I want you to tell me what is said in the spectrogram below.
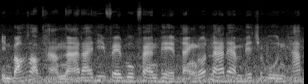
อินบ็อกซ์สอบถามนะได้ที่ Facebook Fanpage แต่งรถนะแดมเพชรบูรณ์ครับ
